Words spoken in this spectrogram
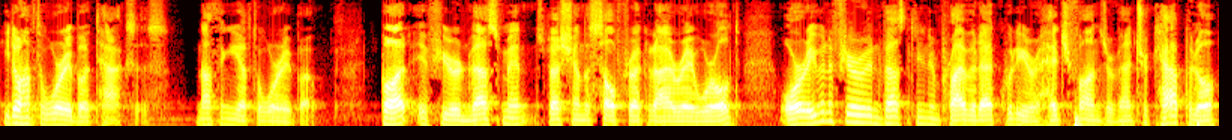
you don't have to worry about taxes. Nothing you have to worry about. But if your investment, especially on the self directed IRA world, or even if you're investing in private equity or hedge funds or venture capital,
